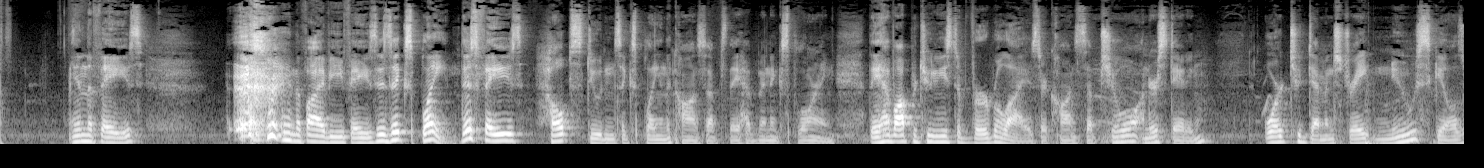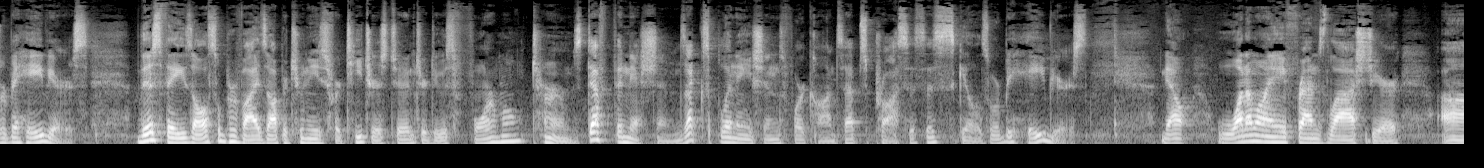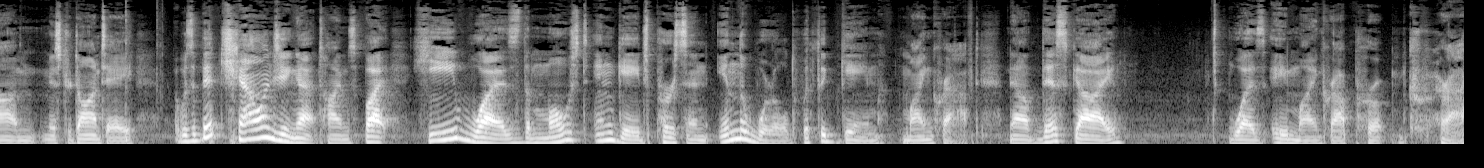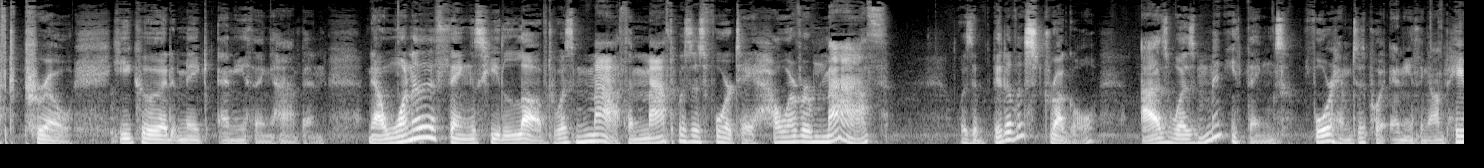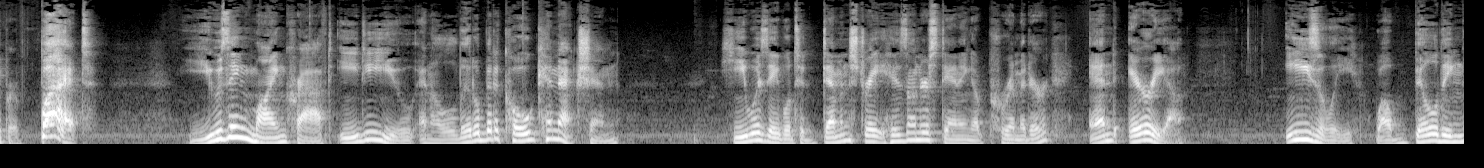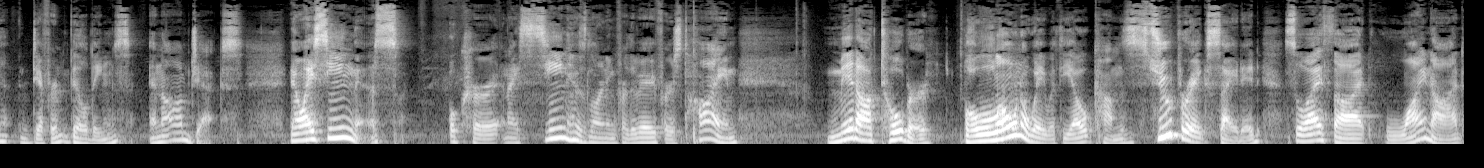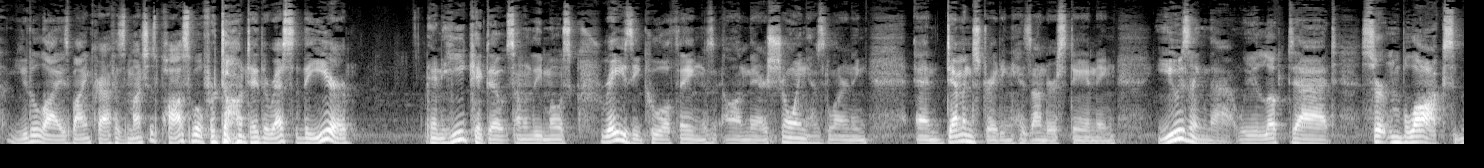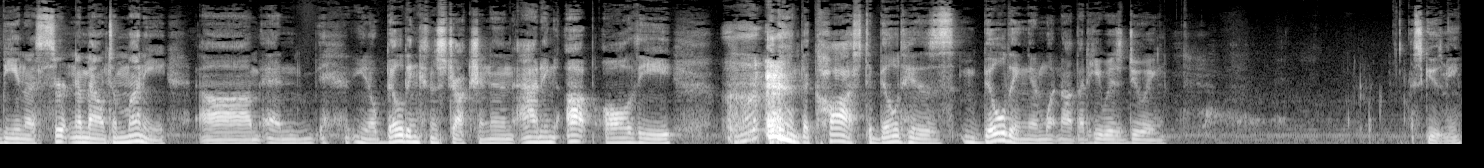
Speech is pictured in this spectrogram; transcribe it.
in the phase in the 5e phase is explain. This phase helps students explain the concepts they have been exploring. They have opportunities to verbalize their conceptual understanding or to demonstrate new skills or behaviors. This phase also provides opportunities for teachers to introduce formal terms, definitions, explanations for concepts, processes, skills, or behaviors. Now, one of my friends last year, um, Mr. Dante, it was a bit challenging at times, but he was the most engaged person in the world with the game Minecraft. Now, this guy was a Minecraft pro, craft pro. He could make anything happen. Now, one of the things he loved was math, and math was his forte. However, math was a bit of a struggle, as was many things, for him to put anything on paper. But using Minecraft EDU and a little bit of code connection, he was able to demonstrate his understanding of perimeter and area easily while building different buildings and objects. Now, I seen this occur and I seen his learning for the very first time mid October blown away with the outcomes, super excited. So I thought, why not utilize Minecraft as much as possible for Dante the rest of the year? And he kicked out some of the most crazy cool things on there, showing his learning and demonstrating his understanding using that. We looked at certain blocks being a certain amount of money um, and, you know, building construction and adding up all the the cost to build his building and whatnot that he was doing. Excuse me.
